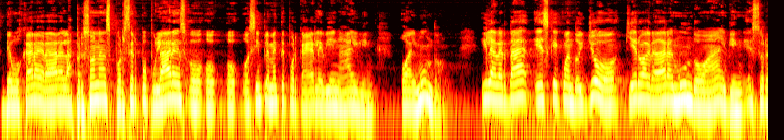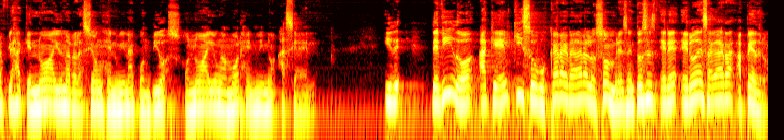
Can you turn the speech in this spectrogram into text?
de buscar agradar a las personas por ser populares o, simplemente por caerle bien a alguien o al mundo. Y la verdad es que cuando yo quiero agradar al mundo o a alguien, esto refleja que no hay una relación genuina con Dios o no hay un amor genuino hacia Él. Y debido a que Él quiso buscar agradar a los hombres, entonces Herodes agarra a Pedro.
